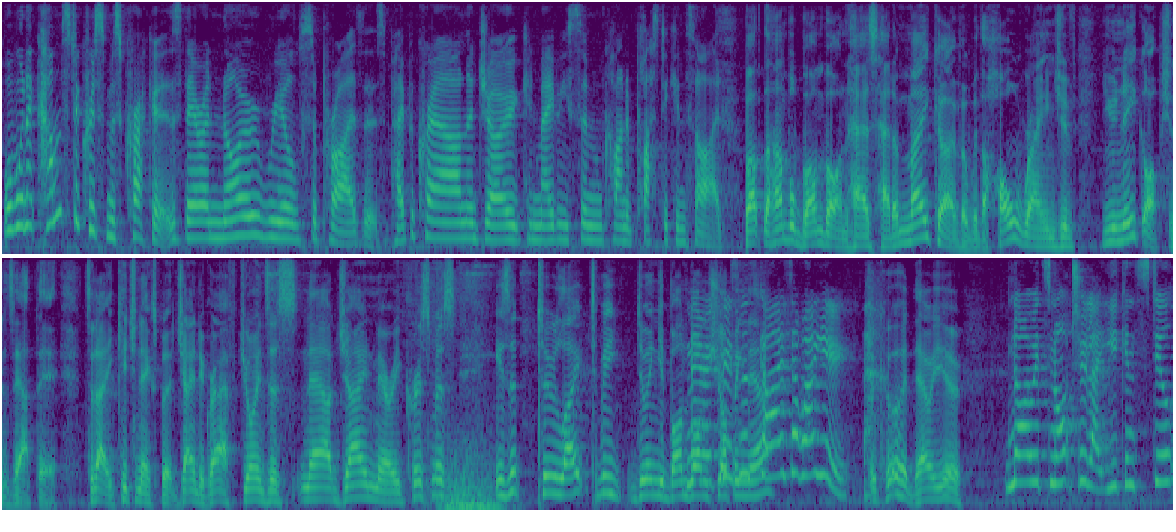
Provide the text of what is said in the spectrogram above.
Well, when it comes to Christmas crackers, there are no real surprises. A paper crown, a joke, and maybe some kind of plastic inside. But the Humble Bonbon has had a makeover with a whole range of unique options out there. Today, kitchen expert Jane de Graaf joins us now. Jane, Merry Christmas. Is it too late to be doing your bonbon Merry shopping Christmas, now? guys. How are you? We're good. How are you? No, it's not too late. You can still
